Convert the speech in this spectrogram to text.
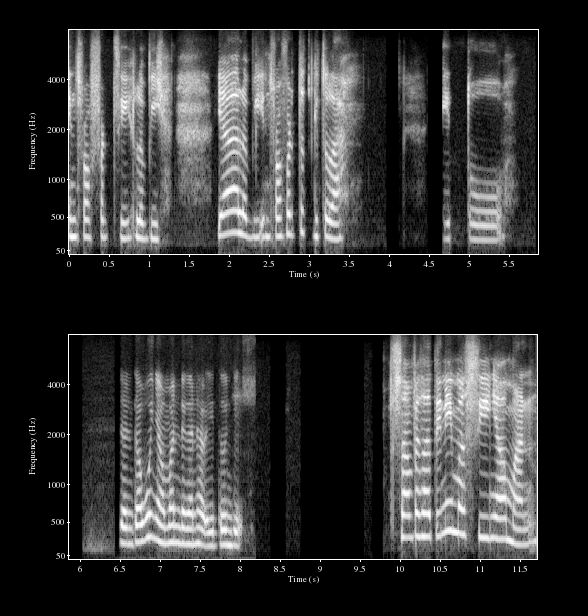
introvert sih, lebih ya lebih introverted gitulah. Itu. Dan kamu nyaman dengan hal itu, Nji? Sampai saat ini masih nyaman,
